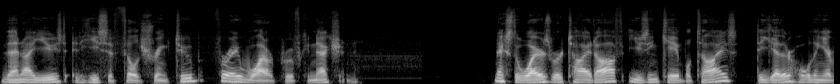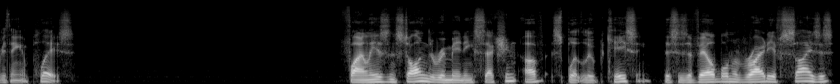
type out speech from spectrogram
then I used adhesive filled shrink tube for a waterproof connection. Next the wires were tied off using cable ties, together holding everything in place. Finally is installing the remaining section of split loop casing. This is available in a variety of sizes.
